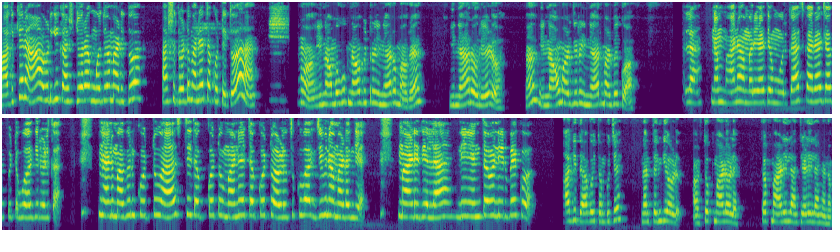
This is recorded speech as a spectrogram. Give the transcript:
ಅದಕ್ಕೇನ ಹುಡುಗಿಗೆ ಅಷ್ಟು ಜೋರಾಗಿ ಮದುವೆ ಮಾಡಿದ್ದು ಅಷ್ಟು ದೊಡ್ಡ ಮನೆ ತಗೊಟ್ಟಿತ್ತು ಹ್ಞೂ ಇನ್ನು ಆ ಮಗುಗೆ ನಾವು ಬಿಟ್ರೆ ಇನ್ಯಾರಮ್ಮ ಅವ್ರೆ? ಇನ್ಯಾರು ಅವ್ರು ಹೇಳು ಹಾಂ? ಇನ್ನು ನಾವು ಮಾಡಿದಿರ ಇನ್ಯಾರು ಮಾಡಬೇಕು? ಅಲ್ಲ ನಮ್ಮ ಮಾನ ಮರ್ಯಾದೆ ಮೂರ್ ಕಾಸು ಕರಾಜ್ ಆಗ್ಬಿಟ್ಟು ಹೋಗಿರೋಳ್ಕ. ನನ್ನ ಮಗನ್ ಕೊಟ್ಟು ಆಸ್ತಿ ತಕ್ಕೊಟ್ಟು ಮನೆ ತಕ್ಕೊಟ್ಟು ಅವಳು ಸುಖವಾಗಿ ಜೀವನ ಮಾಡಂಗೆ. ಮಾಡಿದ್ಯಲ್ಲ ನೀನ್ ಎಂತವನ್ ಇರ್ಬೇಕು? ಆಗಿದೆ ಆಗೋಯ್ತು ಅಂಬುಜೆ. ನನ್ನ ತಂಗಿ ಅವಳು ಅವಳು ತಪ್ಪು ಮಾಡೋಳೆ. ತಪ್ಪು ಮಾಡಿಲ್ಲ ಅಂತ ಹೇಳಿಲ್ಲ ನಾನು.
